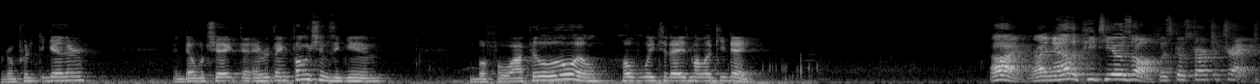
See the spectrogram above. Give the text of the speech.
we're gonna put it together and double check that everything functions again before I fill it with oil. Hopefully today's my lucky day. All right, right now the PTO's off. Let's go start the tractor.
